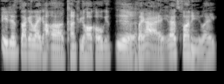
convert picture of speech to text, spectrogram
He just talking like uh, country Hulk Hogan. Yeah, Like, all right, that's funny. Like,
